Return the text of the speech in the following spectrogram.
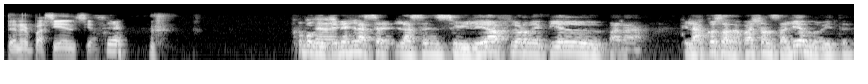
tener paciencia. Sí. Como que tenés la, la sensibilidad a flor de piel para que las cosas vayan saliendo, ¿viste?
